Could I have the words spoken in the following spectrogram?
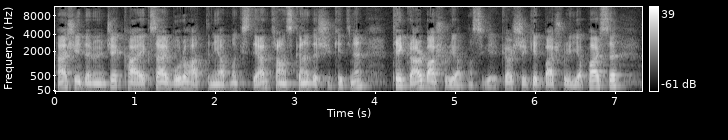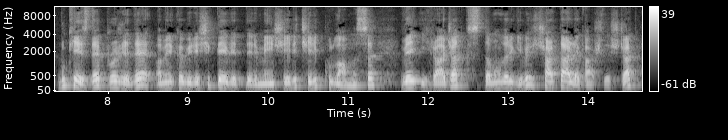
Her şeyden önce KXL boru hattını yapmak isteyen TransCanada şirketinin tekrar başvuru yapması gerekiyor. Şirket başvuru yaparsa bu kez de projede Amerika Birleşik Devletleri menşeli çelik kullanması ve ihracat kısıtlamaları gibi şartlarla karşılaşacak.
